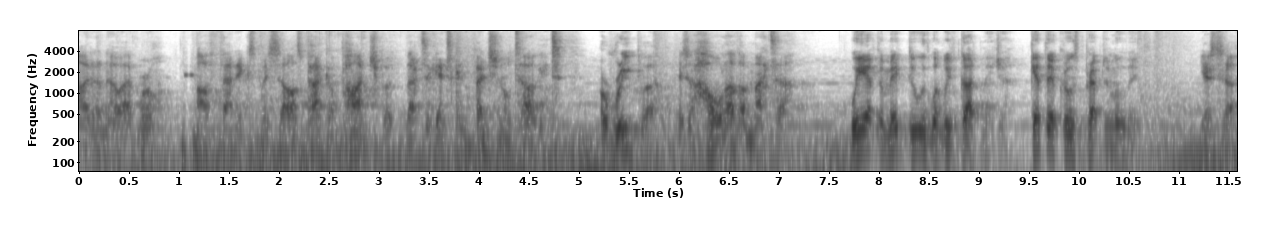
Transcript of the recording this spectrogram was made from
I don't know, Admiral. Our Thanix missiles pack a punch, but that's against conventional targets. A Reaper is a whole other matter. We have to make do with what we've got, Major. Get their crews prepped and moving. Yes, sir.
